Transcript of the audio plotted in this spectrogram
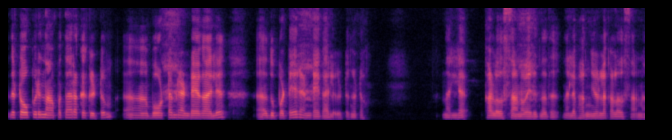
ഇത് ടോപ്പ് ഒരു നാൽപ്പത്താറൊക്കെ കിട്ടും. ബോട്ടം രണ്ടേകാൽ ആ, ദുപ്പട്ടയെ രണ്ടേകാൽ കിട്ടും കേട്ടോ. നല്ല കളേഴ്സാണ് വരുന്നത്. നല്ല ഭംഗിയുള്ള കളേഴ്സാണ്.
